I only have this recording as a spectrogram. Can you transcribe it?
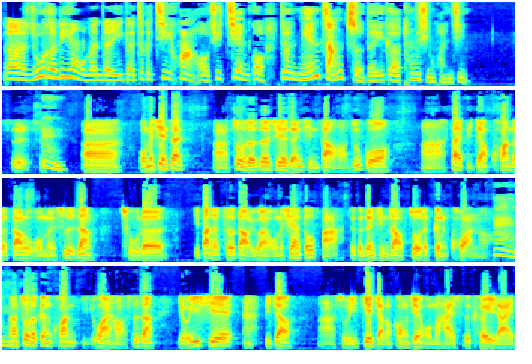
呃，如何利用我们的一个这个计划哦，去建构就年长者的一个通行环境。是是。嗯。呃，我们现在啊、呃、做的这些人行道哈，如果啊、呃、在比较宽的道路，我们事实上除了一般的车道以外，我们现在都把这个人行道做得更宽哦。嗯。那做得更宽以外，哈，事实上有一些 比较啊属于街角的空间，我们还是可以来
